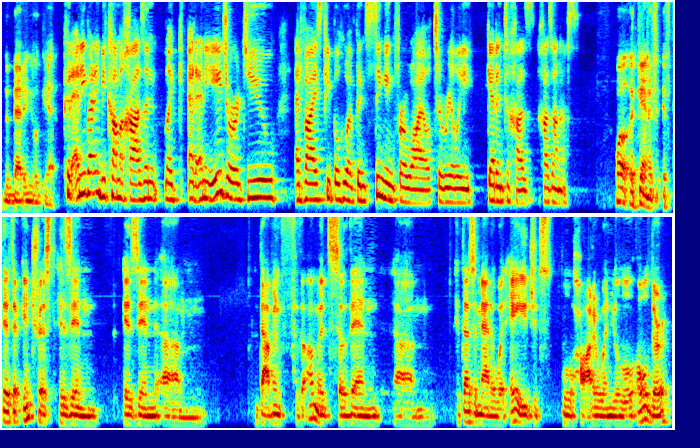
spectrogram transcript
the better you'll get. Could anybody become a chazan like at any age, or do you advise people who have been singing for a while to really get into chaz, chazanas? Well, again, if, if their, their interest is in is in um, davening for the amud, so then um, it doesn't matter what age. It's a little harder when you're a little older.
